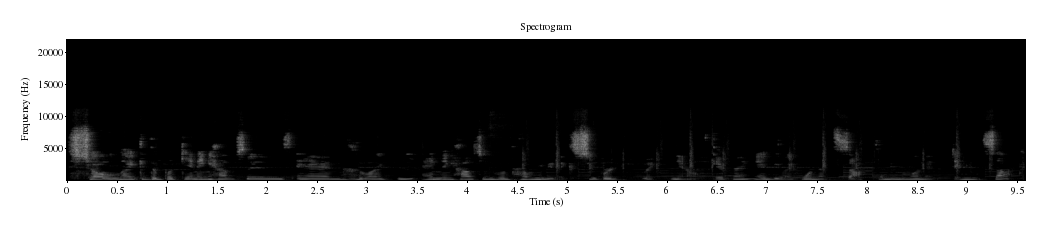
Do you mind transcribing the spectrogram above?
So like the beginning houses and like the ending houses would probably be like super like you know different. It'd be like one that sucked and then one that didn't suck.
